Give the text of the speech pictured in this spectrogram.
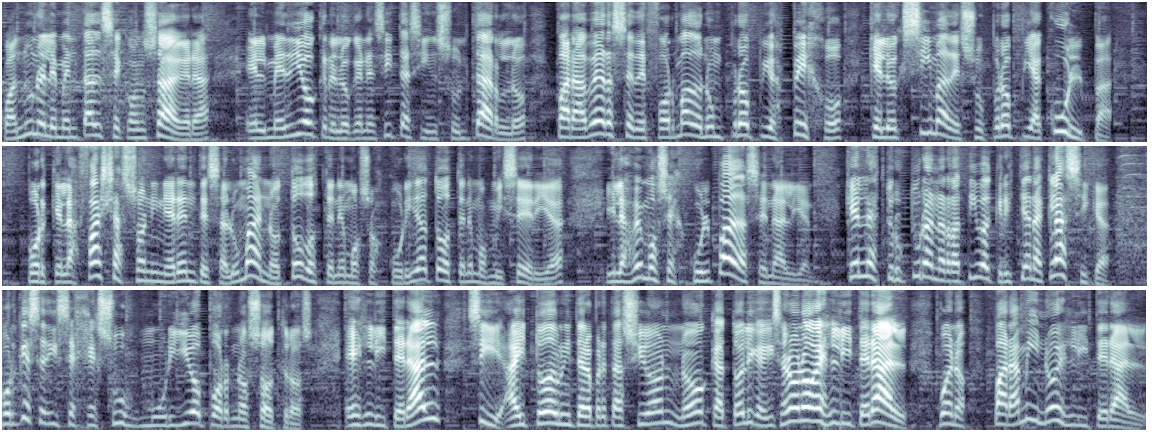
Cuando un elemental se consagra, el mediocre lo que necesita es insultarlo para verse deformado en un propio espejo que lo exima de su propia culpa. Porque las fallas son inherentes al humano. Todos tenemos oscuridad, todos tenemos miseria, y las vemos esculpadas en alguien, que es la estructura narrativa cristiana clásica. ¿Por qué se dice Jesús murió por nosotros? ¿Es literal? Sí, hay toda una interpretación ¿no? católica que dice, no, no, es literal. Bueno, para mí no es literal,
